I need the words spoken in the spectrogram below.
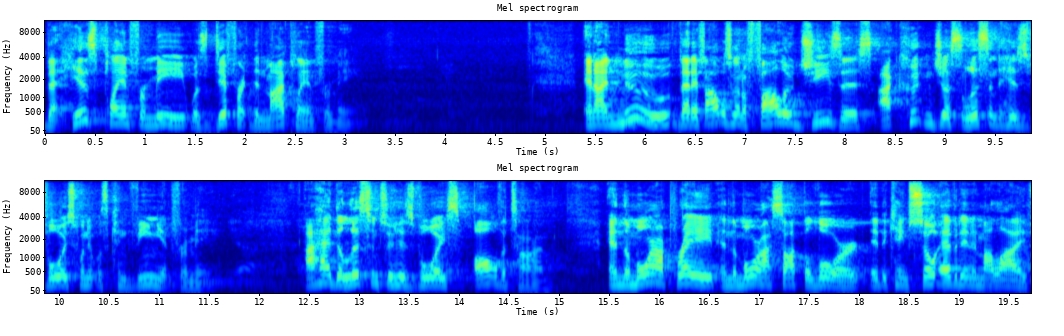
that His plan for me was different than my plan for me. And I knew that if I was going to follow Jesus, I couldn't just listen to His voice when it was convenient for me. I had to listen to His voice all the time. And the more I prayed and the more I sought the Lord, it became so evident in my life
